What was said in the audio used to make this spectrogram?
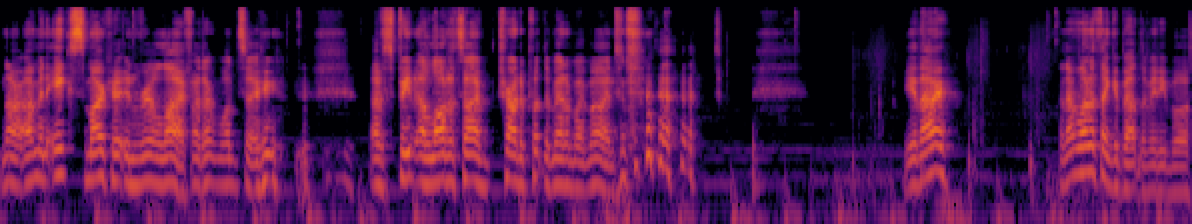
No, I'm an ex-smoker in real life. I don't want to. I've spent a lot of time trying to put them out of my mind. you know? I don't want to think about them anymore.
